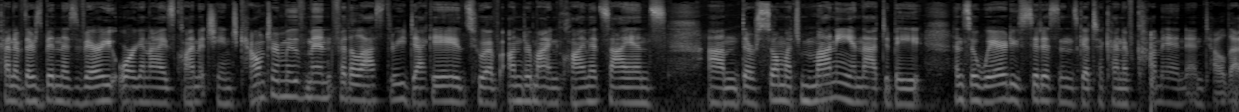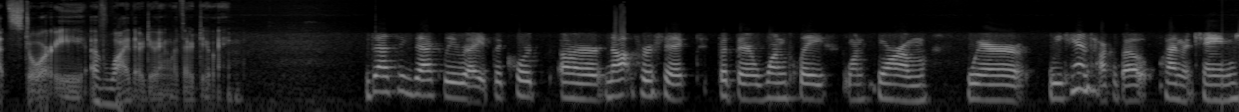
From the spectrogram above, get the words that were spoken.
kind of there's been this very organized climate change counter movement for the last three decades who have undermined climate science. Um, there's so much money in that debate. And so, where do citizens get to kind of come in and tell that story of why they're doing what they're doing? That's exactly right. The courts are not perfect, but they're one place, one forum where we can talk about climate change.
